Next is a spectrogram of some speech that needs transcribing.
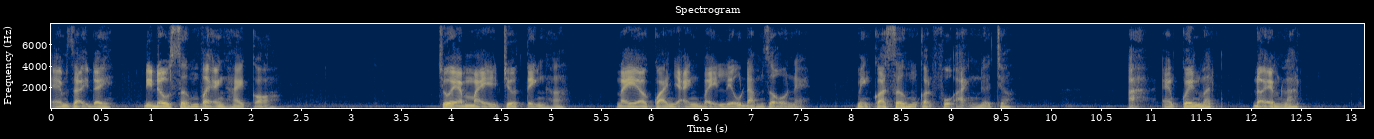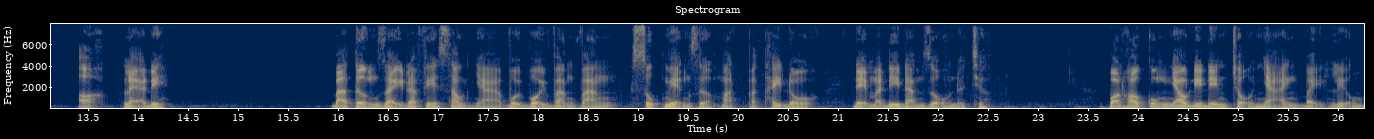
em dậy đây. Đi đâu sớm vậy anh hai có? Chú em mày chưa tính hả? Này ờ, qua nhà anh bảy liễu đám rỗ nè. Mình qua sớm còn phụ ảnh nữa chứ. À, em quên mất. Đợi em lát. Ờ, lẹ đi. Bà tượng dậy ra phía sau nhà vội vội vàng vàng, xúc miệng rửa mặt và thay đồ để mà đi đám rỗ nữa chứ. Bọn họ cùng nhau đi đến chỗ nhà anh Bảy Liễu,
